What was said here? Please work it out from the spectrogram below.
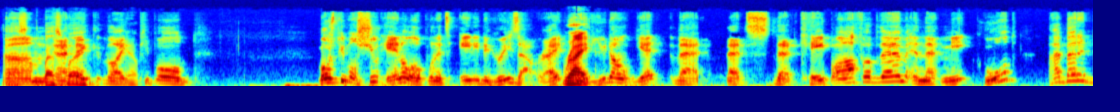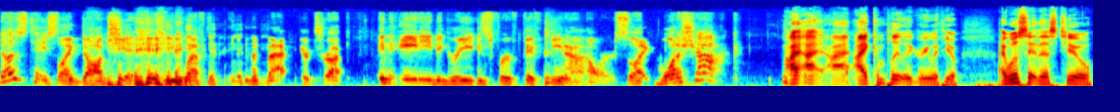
That's um, best and I way. think like Yep. people, most people shoot antelope when it's 80 degrees out, right? Right. If you don't get that that's that cape off of them and that meat cooled, I bet it does taste like dog shit if you left it in the back of your truck in 80 degrees for 15 hours. Like, what a shock! I, I, I, I completely agree with you. I will say this too:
